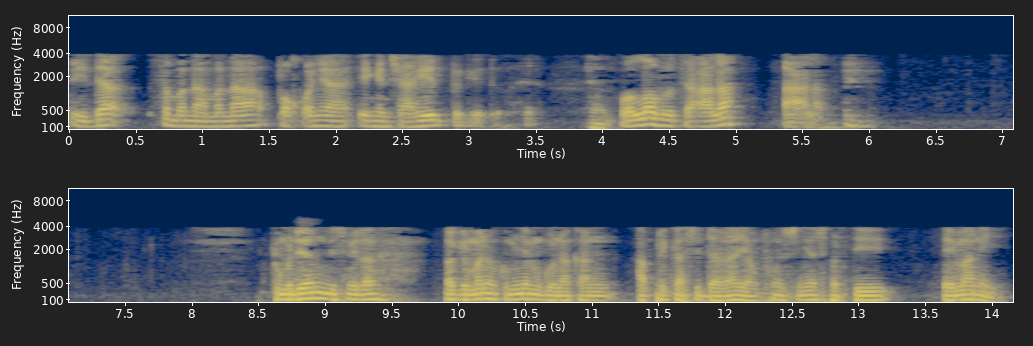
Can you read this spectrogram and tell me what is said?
Tidak semena-mena pokoknya ingin syahid begitu. Ya. Wallahu ta'ala a'lam. Kemudian bismillah, bagaimana hukumnya menggunakan aplikasi dana yang fungsinya seperti e-money?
